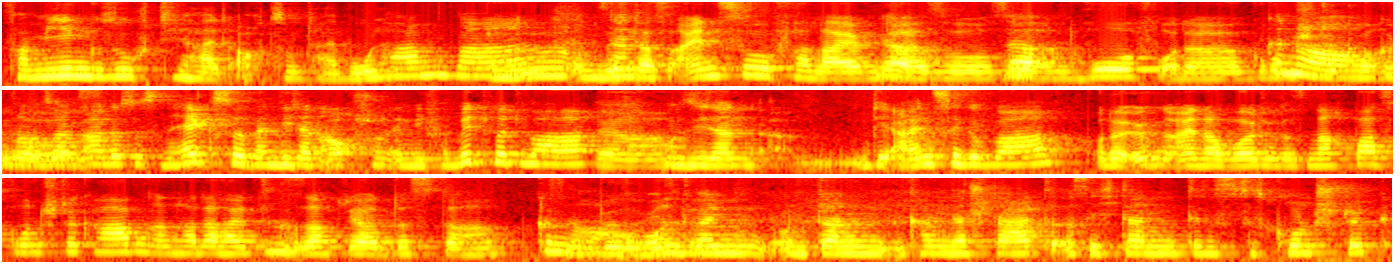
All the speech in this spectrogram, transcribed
Familien gesucht, die halt auch zum Teil wohlhabend waren. Ah, um sich Dann, das einzuverleiben, ja, da so, so ja. ein Hof oder Grundstücke Genau, genau, sowas. sagen, ah, das ist eine Hexe, wenn die dann auch schon irgendwie verwitwet war ja. und sie dann die Einzige war. Oder irgendeiner wollte das Nachbarsgrundstück haben, dann hat er halt gesagt, ja, das da. Das genau, und, wenn, und dann kann der Staat sich dann das, das Grundstück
